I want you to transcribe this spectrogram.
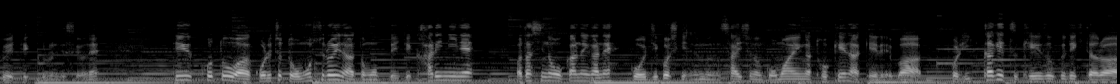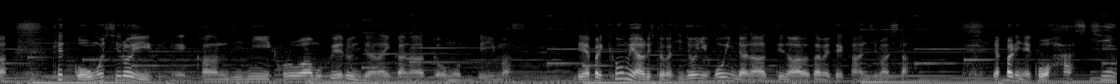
増えてくるんですよね。っていうことはこれちょっと面白いなと思っていて仮にね私のお金がね、こう自己資金、最初の5万円が解けなければ、これ1ヶ月継続できたら、結構面白い感じにフォロワーも増えるんじゃないかなと思っています。で、やっぱり興味ある人が非常に多いんだなっていうのを改めて感じました。やっぱりねこう発信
